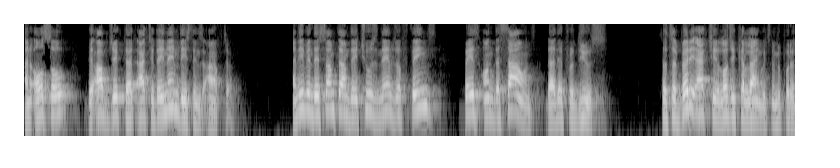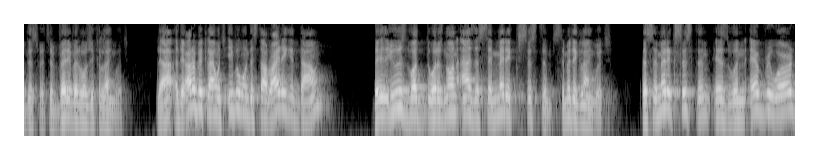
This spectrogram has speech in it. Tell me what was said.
and also the object that actually they name these things after. And even they sometimes they choose names of things based on the sounds that they produce. So it's a very actually logical language, let me put it this way. It's a very, very logical language. The, the Arabic language, even when they start writing it down, they use what, what is known as the Semitic system, Semitic language. The Semitic system is when every word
